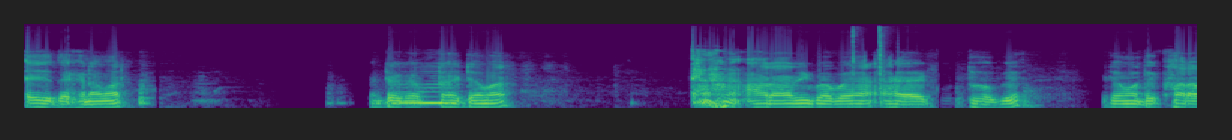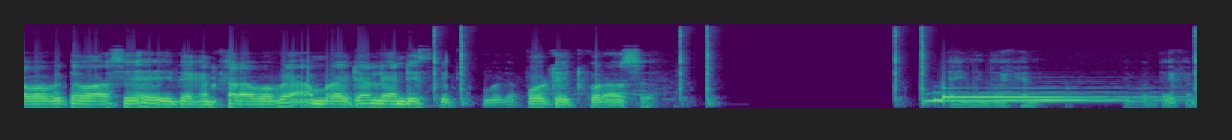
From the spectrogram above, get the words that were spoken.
এই যে দেখেন আমার। এটা এটা আমার। হারাহারি ভাবে করতে হবে। এটা আমাদের খারাপ ভাবে দেওয়া আছে। এই দেখেন খারাপ ভাবে আমরা এটা ল্যান্ডস্কেপ করব, এটা পোর্ট্রেট করা আছে। এই যে দেখেন, এবার দেখেন।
